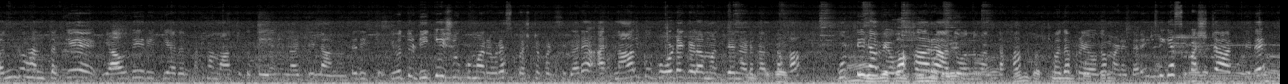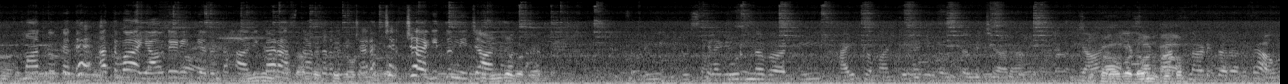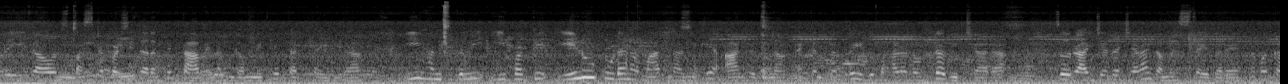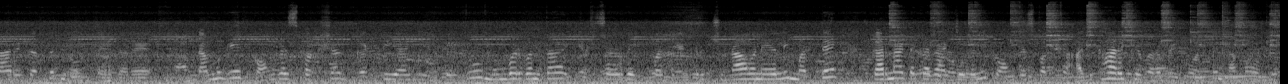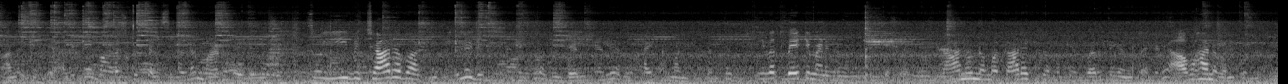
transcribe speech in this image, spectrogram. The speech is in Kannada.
ಒಂದು ಹಂತಕ್ಕೆ ಯಾವುದೇ ರೀತಿಯಾದಂತಹ ಮಾತುಕತೆ ಏನು ನಡೆದಿಲ್ಲ ಅನ್ನುವಂಥದ್ದಿತ್ತು ಇವತ್ತು ಡಿ ಕೆ ಶಿವಕುಮಾರ್ ಅವರೇ ಸ್ಪಷ್ಟಪಡಿಸಿದ್ದಾರೆ ನಾಲ್ಕು ಗೋಡೆಗಳ ಮಧ್ಯೆ ನಡೆದಂತಹ ಗುಟ್ಟಿನ ವ್ಯವಹಾರ ಅದು ಅನ್ನುವಂತಹ ಪದ ಪ್ರಯೋಗ ಮಾಡಿದ್ದಾರೆ. ಇಲ್ಲಿಗೆ ಸ್ಪಷ್ಟ ಆಗ್ತಿದೆ ಮಾತುಕತೆ ಅಥವಾ ಯಾವುದೇ ರೀತಿಯಾದಂತಹ ಅಧಿಕಾರ ಹಸ್ತಾಂತರದ ವಿಚಾರ ಚರ್ಚೆ ಆಗಿದ್ದು ನಿಜ ಅನ್ನುವಂಥದ್ದು. ನೋಡಿ ಇದು ಸಂಪೂರ್ಣವಾಗಿ ಹೈಕಮಾಂಡ್ಗೆ ಬಿಟ್ಟಿರುವಂಥ ವಿಚಾರ. ಯಾರು ಮಾತನಾಡಿದಾರಂತೆ ಅವರೇ ಈಗ ಅವ್ರು ಸ್ಪಷ್ಟಪಡಿಸಿದಾರಂತೆ ತಾವೇ ನಮ್ಮ ಗಮನಕ್ಕೆ ತರ್ತಾ ಇದ್ದೀರಾ? ಈ ಹಂತದಲ್ಲಿ ಈ ಬಗ್ಗೆ ಏನೂ ಕೂಡ ನಾವು ಮಾತನಾಡಲಿಕ್ಕೆ ಆಗೋದಿಲ್ಲ. ಯಾಕಂತಂದರೆ ಇದು ಬಹಳ ದೊಡ್ಡ ವಿಚಾರ. ಸೊ ರಾಜ್ಯದ ಜನ ಗಮನಿಸ್ತಾ ಇದ್ದಾರೆ. ನಮ್ಮ ಕಾರ್ಯಕರ್ತರು ನೋಡ್ತಾ ಇದ್ದಾರೆ. ನಮಗೆ ಕಾಂಗ್ರೆಸ್ ಪಕ್ಷ ಗಟ್ಟಿಯಾಗಿ ಇರಬೇಕು. ಮುಂಬರುವಂಥ ಎರಡು ಸಾವಿರದ ಇಪ್ಪತ್ತೆಂಟರ ಚುನಾವಣೆಯಲ್ಲಿ ಮತ್ತೆ ಕರ್ನಾಟಕ ರಾಜ್ಯದಲ್ಲಿ ಕಾಂಗ್ರೆಸ್ ಪಕ್ಷ ಅಧಿಕಾರಕ್ಕೆ ಬರಬೇಕು ಅಂತ ನಮ್ಮ ಒಂದು ಅನಿಸಿಕೆ. ಅದಕ್ಕೆ ಬಹಳಷ್ಟು ಕೆಲಸಗಳನ್ನ ಮಾಡ್ತಾ ಇದ್ದೀವಿ. ಸೊ ಈ ವಿಚಾರವಾಗಿ ಏನೇ ಡಿಸಿಷನ್ ಇತ್ತು ಅದು ಡೆಲ್ಲಿಯಲ್ಲಿ ಅದು ಹೈಕಮಾಂಡ್ ಇದ್ದಂತೆ ಇವತ್ತು ಭೇಟಿ ಮಾಡಿದ್ರು. ನಾನು ನಮ್ಮ ಕಾರ್ಯಕ್ರಮಕ್ಕೆ ಬರಲಿ ಅಂತ ಹೇಳಿ ಆಹ್ವಾನವನ್ನು ಕೊಟ್ಟಿದ್ದೆ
